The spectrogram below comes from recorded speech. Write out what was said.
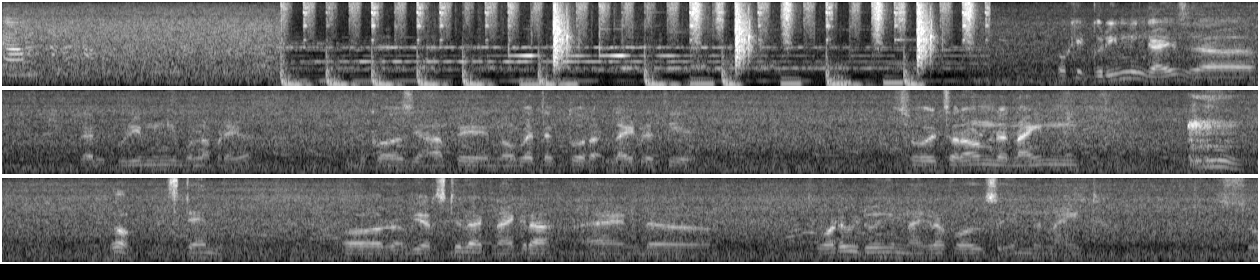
Come. Okay good evening guys well good evening ही बोलना पड़ेगा बिकॉज़ यहाँ पे नौ बजे तक तो लाइट रहती है। So it's around nine it's ten और we are still at Niagara and what are we doing in Niagara falls in the night so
